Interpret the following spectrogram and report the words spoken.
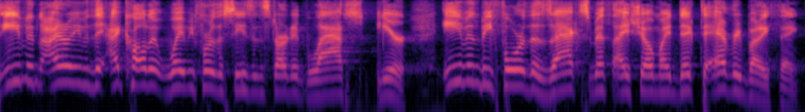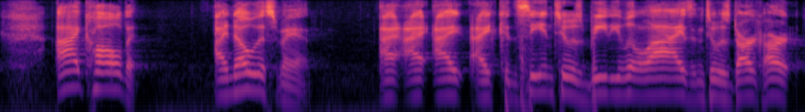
even I don't even think I called it way before the season started last year. Even before the Zach Smith I show my dick to everybody thing. I called it. I know this man. I, I, I, I can see into his beady little eyes, into his dark heart.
